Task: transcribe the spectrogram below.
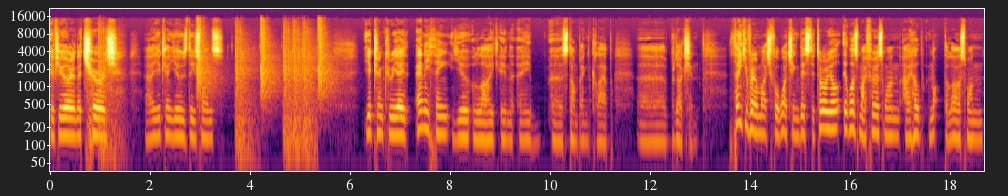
If you're in a church, uh, you can use these ones. You can create anything you like in a uh, stomp and clap uh, production. Thank you very much for watching this tutorial. It was my first one. I hope not the last one.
